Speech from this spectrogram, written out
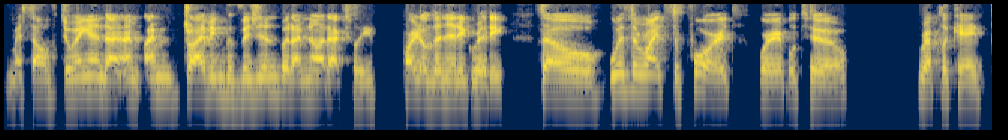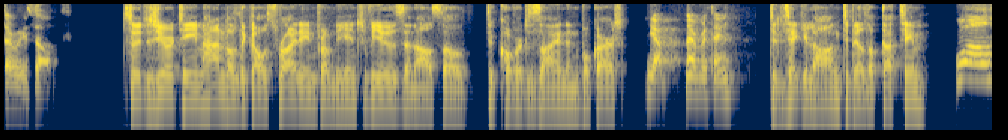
myself doing it. I, I'm, I'm driving the vision, but I'm not actually part of the nitty gritty. So with the right support, we're able to replicate the results. So does your team handle the ghostwriting from the interviews and also the cover design and book art? Yeah, everything. Did it take you long to build up that team? Well,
